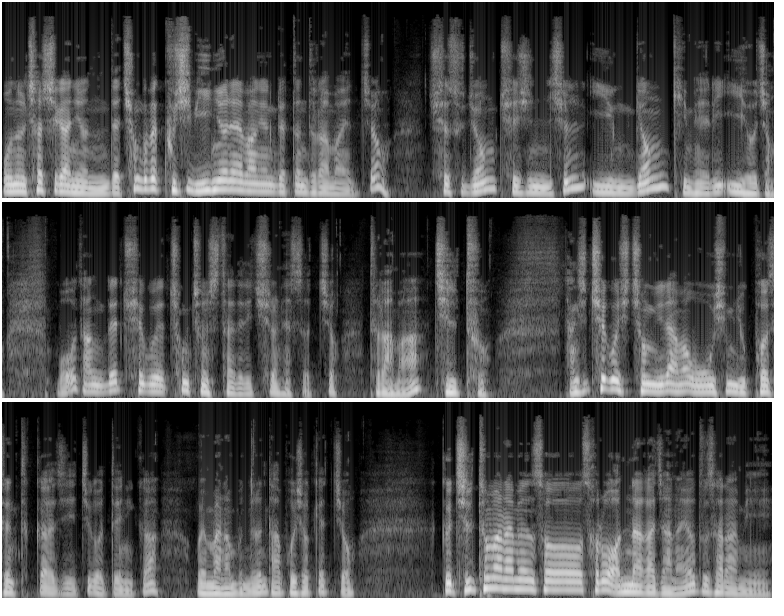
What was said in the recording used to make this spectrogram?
오늘 첫 시간이었는데 1992년에 방영됐던 드라마였죠. 최수종, 최신실, 이은경, 김혜리, 이효정. 뭐 당대 최고의 청춘 스타들이 출연했었죠. 드라마 질투. 당시 최고 시청률이 아마 56%까지 찍었다니까 웬만한 분들은 다 보셨겠죠. 그 질투만 하면서 서로 엇나가잖아요, 두 사람이.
